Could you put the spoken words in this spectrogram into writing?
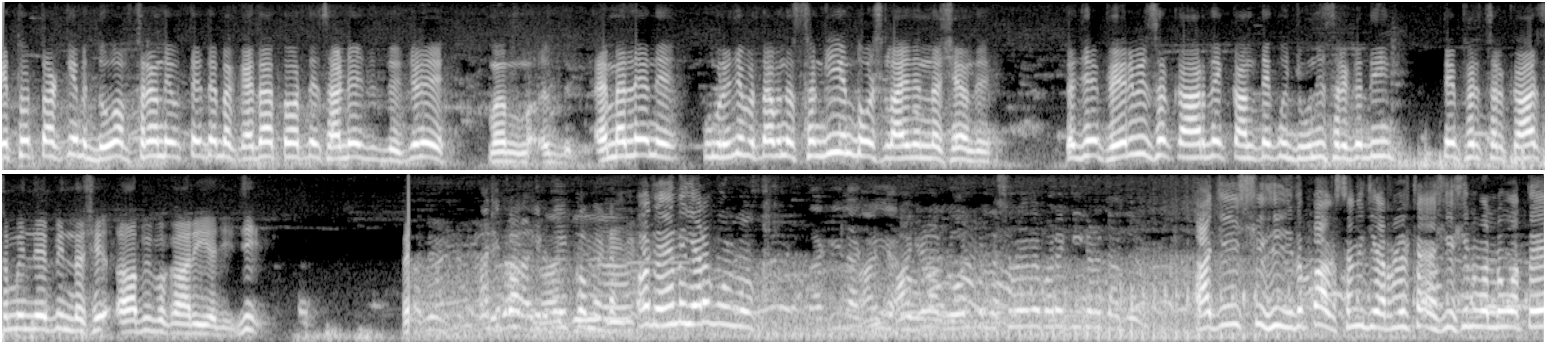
ਇੱਥੋਂ ਤੱਕ ਕਿ ਦੋ ਅਫਸਰਾਂ ਦੇ ਉੱਤੇ ਤੇ ਬਕਾਇਦਾ ਤੌਰ ਤੇ ਸਾਡੇ ਜਿਹੜੇ ਐਮਐਲਏ ਨੇ ਕੁਮਰਜੀ ਬਤਾਵਨ ਨੇ ਸੰਗੀਨ ਦੋਸ਼ ਲਾਏ ਨੇ ਨਸ਼ਿਆਂ ਦੇ। ਤੇ ਜੇ ਫਿਰ ਵੀ ਸਰਕਾਰ ਦੇ ਕੰਨ ਤੇ ਕੋਈ ਜੂੰ ਨਹੀਂ ਸਰਕਦੀ ਤੇ ਫਿਰ ਸਰਕਾਰ ਸਮਝਦੇ ਵੀ ਨਸ਼ੇ ਆਪ ਹੀ ਵਿਕਾਰੀ ਹੈ ਜੀ। ਜੀ। ਅੱਜ ਬਾਕੀ ਇੱਕ ਮਿੰਟ ਉਹ ਰਹਿਣ ਦੇ ਯਾਰ ਕੋਲ ਕੋਲ। ਆ ਜਿਹੜਾ ਰੋਲ ਪ੍ਰਦਰਸ਼ਨ ਦੇ ਬਾਰੇ ਕੀ ਕਹਿਣਾ ਚਾਹੁੰਦੇ ਹੋ? ਅੱਜ ਸ਼ਹੀਦ ਭਗਤ ਸਿੰਘ ਜਰਨਲਿਸਟ ਐਸੋਸੀਏਸ਼ਨ ਵੱਲੋਂ ਅਤੇ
